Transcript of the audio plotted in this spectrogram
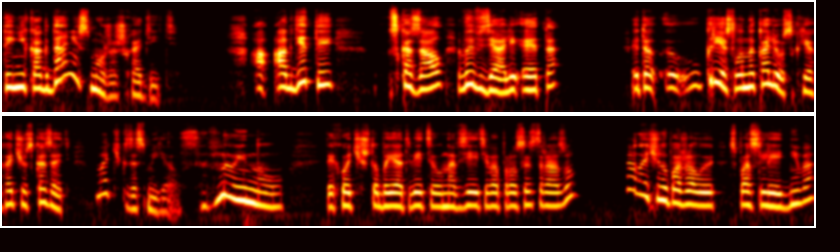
ты никогда не сможешь ходить. А, а где ты сказал, вы взяли это? Это э, кресло на колесах, я хочу сказать. Мальчик засмеялся. Ну и ну. Ты хочешь, чтобы я ответил на все эти вопросы сразу? Я начну, пожалуй, с последнего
